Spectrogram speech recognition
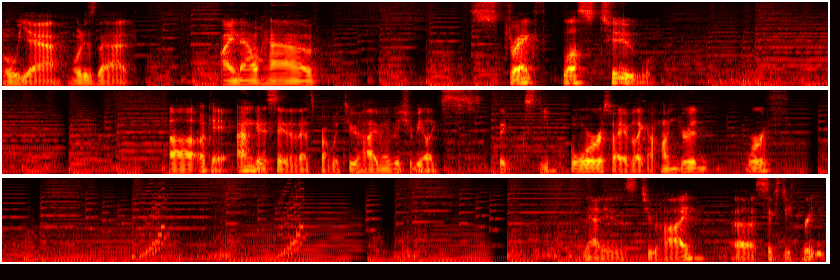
Oh yeah, what is that? I now have Strength plus two. Uh, okay, I'm gonna say that that's probably too high. Maybe it should be like 64, so I have like 100 worth. That is too high. Uh, 63?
